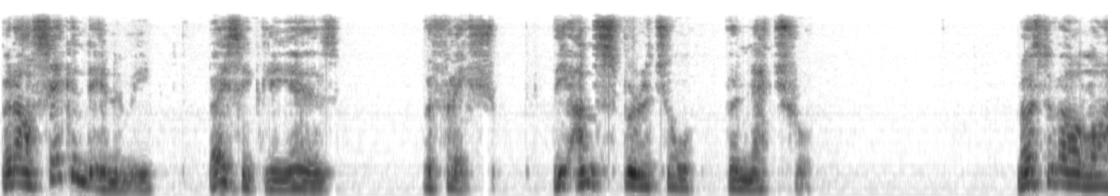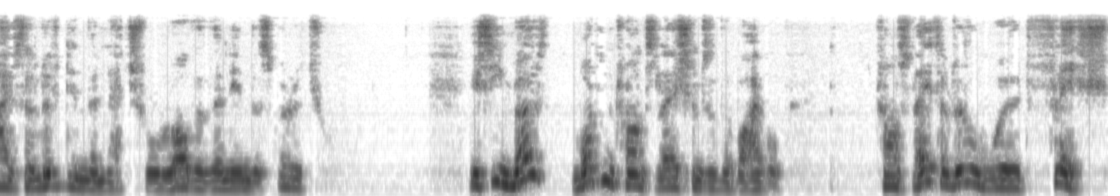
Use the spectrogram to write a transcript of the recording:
But our second enemy basically is the flesh, the unspiritual, the natural. Most of our lives are lived in the natural rather than in the spiritual. You see, most modern translations of the Bible translate a little word flesh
